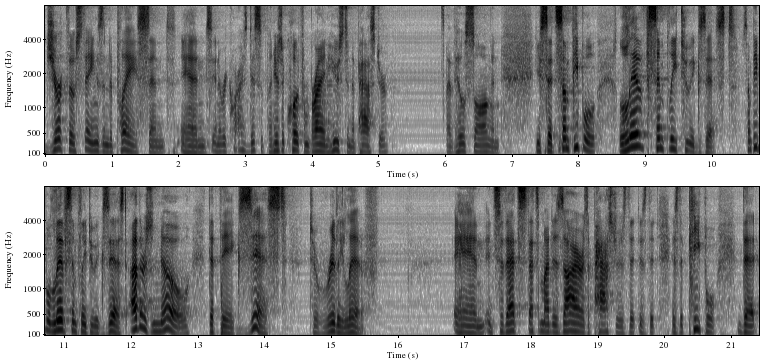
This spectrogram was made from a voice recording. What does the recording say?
jerk those things into place, and, and, and it requires discipline. Here's a quote from Brian Houston, a pastor of Hillsong, and he said, Some people live simply to exist. Some people live simply to exist. Others know that they exist to really live. And, and so that's, that's my desire as a pastor is that, is, that, is that people that,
